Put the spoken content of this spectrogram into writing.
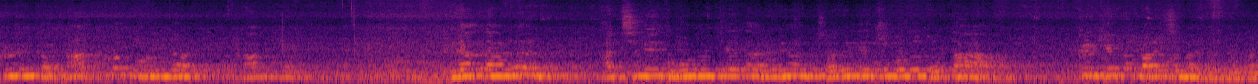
그러니까 난 그건 모른다. 난 그건 그냥 나는 아침에 도를 깨달으면 저녁에 죽어도 좋다. 그렇게만 말씀하셨어요.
